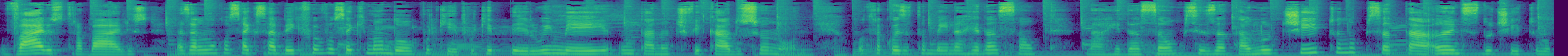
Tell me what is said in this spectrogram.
vários trabalhos, mas ela não consegue saber que foi você que mandou. Por quê? Porque pelo e-mail não está notificado o seu nome. Outra coisa também na redação. Na redação precisa estar tá, no título, precisa estar tá, antes do título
